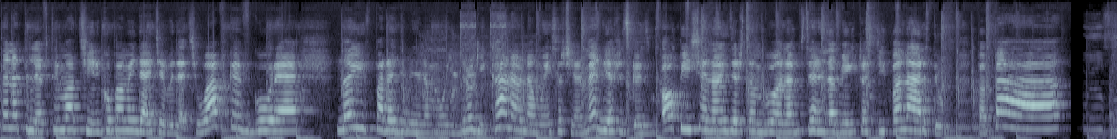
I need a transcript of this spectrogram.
to na tyle w tym odcinku. Pamiętajcie wydać łapkę w górę, no i wpadać do mnie na mój drugi kanał, na moje social media, wszystko jest w opisie, no i zresztą było napisane dla większości fanartów. Pa pa!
